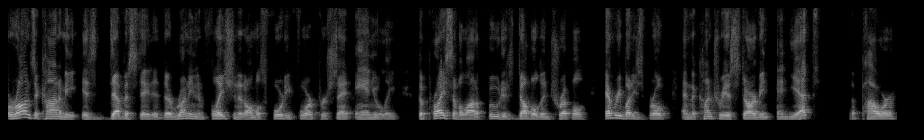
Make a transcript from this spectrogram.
Iran's economy is devastated. They're running inflation at almost 44% annually. The price of a lot of food is doubled and tripled. Everybody's broke and the country is starving. And yet the power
